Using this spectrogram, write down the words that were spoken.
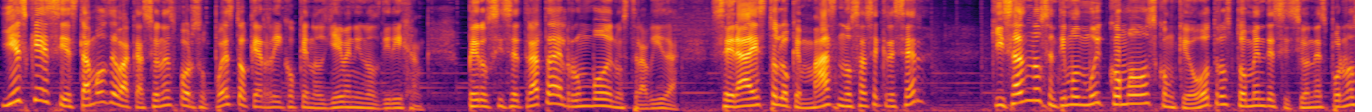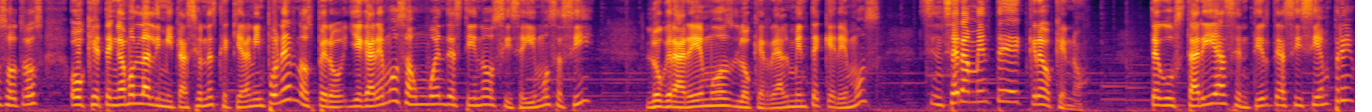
Y es que si estamos de vacaciones, por supuesto que es rico que nos lleven y nos dirijan, pero si se trata del rumbo de nuestra vida, ¿será esto lo que más nos hace crecer? Quizás nos sentimos muy cómodos con que otros tomen decisiones por nosotros o que tengamos las limitaciones que quieran imponernos, pero ¿llegaremos a un buen destino si seguimos así? ¿Lograremos lo que realmente queremos? Sinceramente creo que no. ¿Te gustaría sentirte así siempre?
